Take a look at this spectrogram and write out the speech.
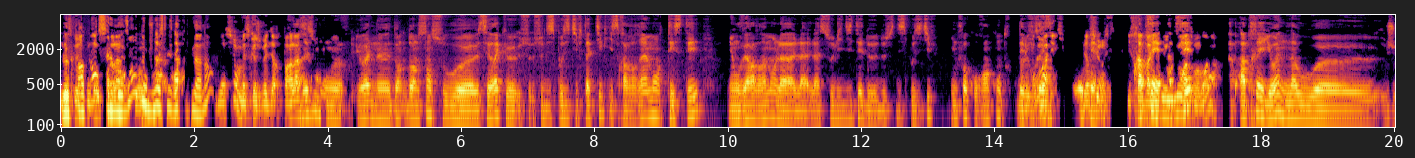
Le printemps c'est le moment de jouer ces équipes-là, non? Bien sûr, mais ce que je veux dire par là, c'est raison, euh, Johan, dans, dans le sens où euh, c'est vrai que ce, ce dispositif tactique, il sera vraiment testé et on verra vraiment la, la, la solidité de, de ce dispositif une fois qu'on rencontre des vraies équipes Bien sûr, il sera après, validé après, à ce moment-là. Après, Johan, là où euh, je,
